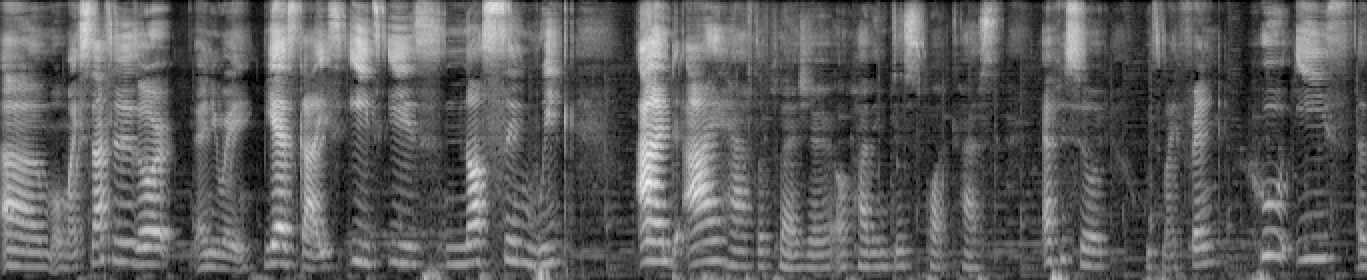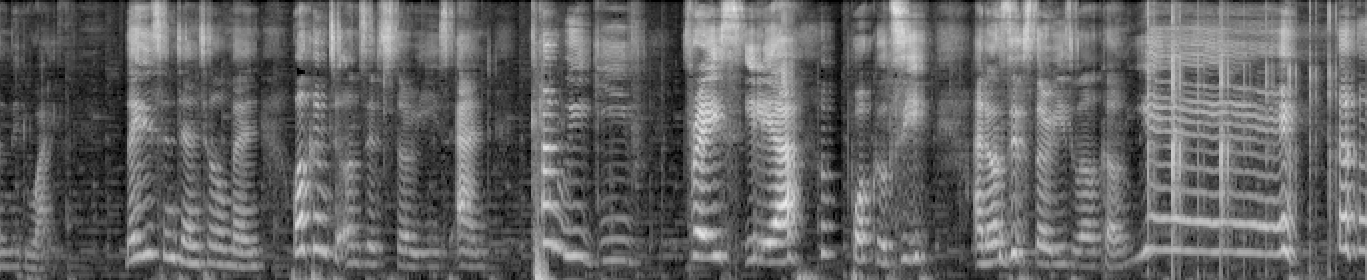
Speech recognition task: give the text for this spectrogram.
um, on my status, or anyway. Yes, guys, it is Nursing Week, and I have the pleasure of having this podcast episode with my friend who is a midwife. Ladies and gentlemen, welcome to Unzip Stories, and can we give praise Illya Pwakulti? And on Zip Stories, welcome. Yay!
